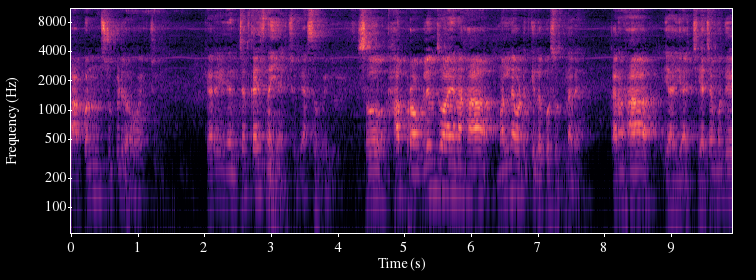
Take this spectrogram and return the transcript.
तर आपण स्टुपिड राहू ॲक्च्युली की अरे यांच्यात काहीच नाही ॲक्च्युली असं होईल. सो हा प्रॉब्लेम जो आहे ना हा मला नाही वाटत की लोक सुटणार आहे. कारण हा या याची याच्यामध्ये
